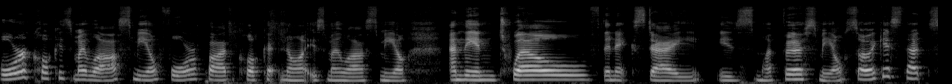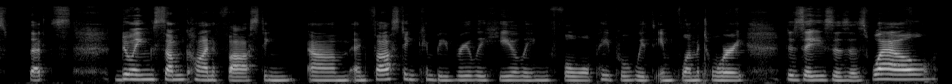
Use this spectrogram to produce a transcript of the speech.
four o'clock is my last meal. Four or five o'clock at night is my last meal. And then 12 the next day is my first meal. So I guess that's that's doing some kind of fasting um, and fasting can be really healing for people with inflammatory diseases as well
